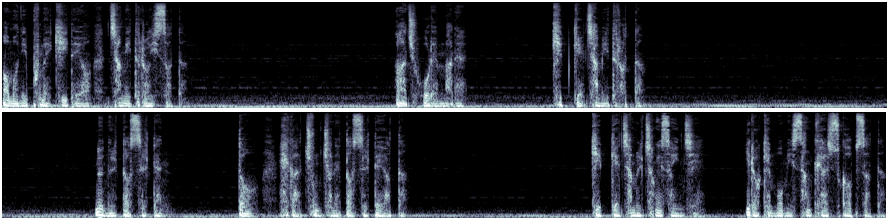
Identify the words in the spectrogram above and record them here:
어머니 품에 기대어 잠이 들어 있었다. 아주 오랜만에 깊게 잠이 들었다. 눈을 떴을 땐 또 해가 중천에 떴을 때였다. 깊게 잠을 청해서인지 이렇게 몸이 상쾌할 수가 없었다.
